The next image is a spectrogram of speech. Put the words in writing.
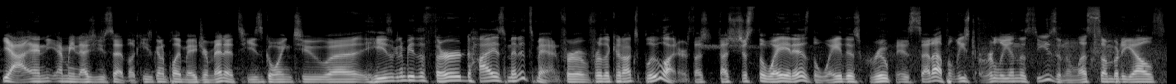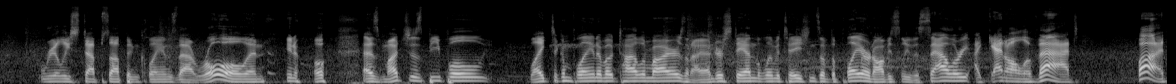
Yeah, and I mean, as you said, look, he's going to play major minutes. He's going to uh, he's going to be the third highest minutes man for for the Canucks blue liners. That's that's just the way it is. The way this group is set up, at least early in the season, unless somebody else really steps up and claims that role. And you know, as much as people like to complain about Tyler Myers, and I understand the limitations of the player and obviously the salary, I get all of that, but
